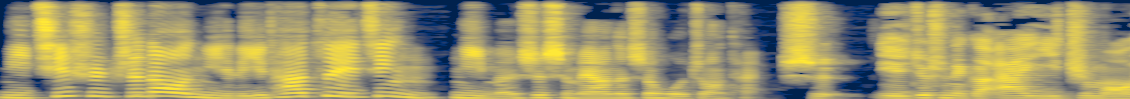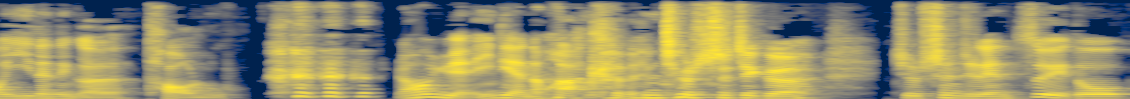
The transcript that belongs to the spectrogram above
你其实知道你离他最近，你们是什么样的生活状态。是，也就是那个阿姨织毛衣的那个套路。然后远一点的话，可能就是这个，就甚至连罪都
